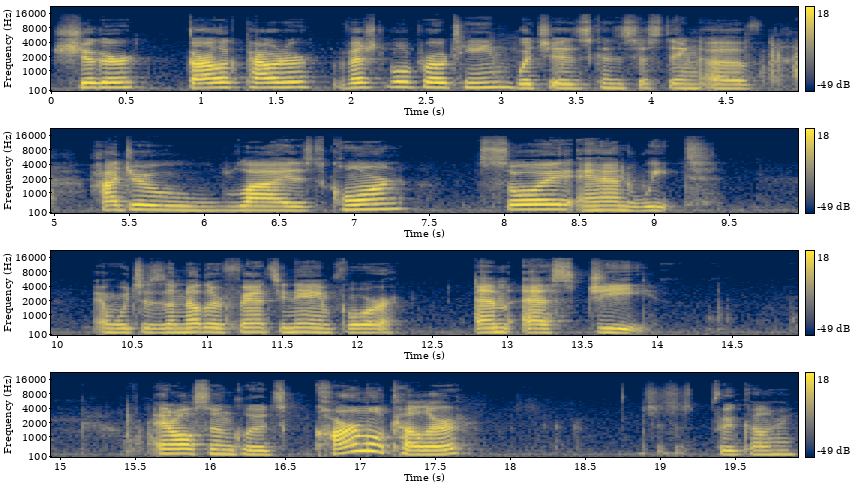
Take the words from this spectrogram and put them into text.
sugar, garlic powder, vegetable protein, which is consisting of hydrolyzed corn, soy, and wheat, and which is another fancy name for MSG. It also includes caramel color, which is just food coloring,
